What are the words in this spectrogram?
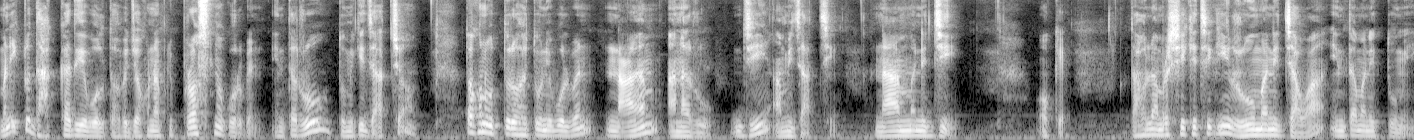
মানে একটু ধাক্কা দিয়ে বলতে হবে, যখন আপনি প্রশ্ন করবেন ইন দ্য রু তুমি কি যাচ্ছ? তখন উত্তর হয়তো উনি বলবেন, নাম আনা রু জি, আমি যাচ্ছি। নাম মানে জি ওকে তাহলে আমরা শিখেছি কি? রু মানে যাওয়া, ইনতা মানে তুমি।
